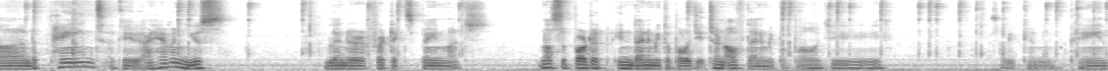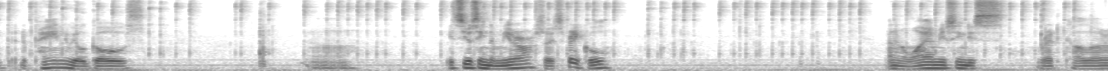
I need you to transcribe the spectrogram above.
Uh, the paint okay I haven't used blender vertex paint much. Not supported in dynamic topology. Turn off dynamic topology so we can paint. The paint will goes uh, it's using the mirror so it's pretty cool. I don't know why I'm using this red color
